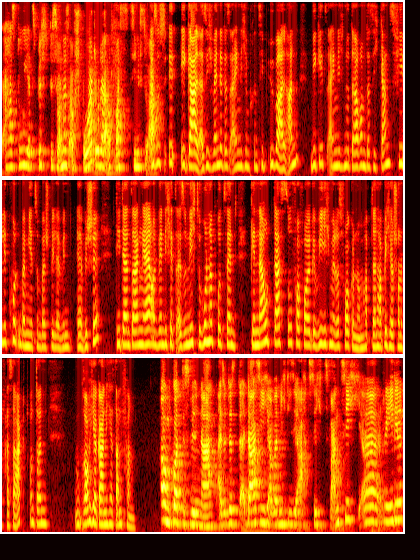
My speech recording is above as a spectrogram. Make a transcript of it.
hast du jetzt besonders auf Sport oder auf was zielst du ab? Also ist egal. Also ich wende das eigentlich im Prinzip überall an. Mir geht's eigentlich nur darum, dass ich ganz viele Kunden bei mir zum Beispiel erwische, die dann sagen, ja, und wenn ich jetzt also nicht zu 100 Prozent genau das so verfolge, wie ich mir das vorgenommen habe, dann habe ich ja schon versagt und dann brauche ich ja gar nicht erst anfangen. Um Gottes Willen, na. Also das, da, da sehe ich aber nicht diese 80-20-Regel, äh,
